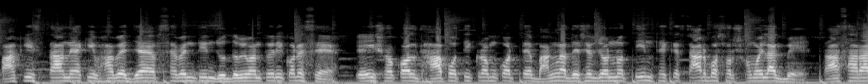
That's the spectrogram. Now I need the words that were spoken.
পাকিস্তান একইভাবে জে এফ সেভেন্টিন যুদ্ধবিমান তৈরি করেছে। এই সকল ধাপ অতিক্রম করতে বাংলাদেশের জন্য তিন থেকে চার বছর সময় লাগবে। তাছাড়া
